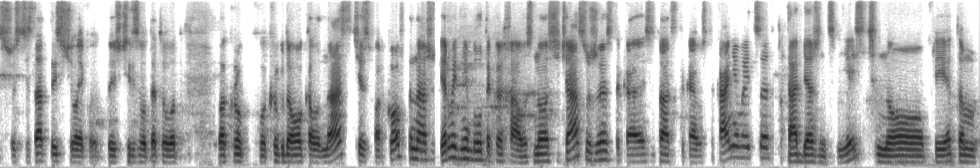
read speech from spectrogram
600 тысяч человек. То есть через вот это вот вокруг, вокруг да около нас, через парковку нашу. Первые дни был такой хаос. Но сейчас уже такая ситуация такая устаканивается. Да, беженцы есть, но при этом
